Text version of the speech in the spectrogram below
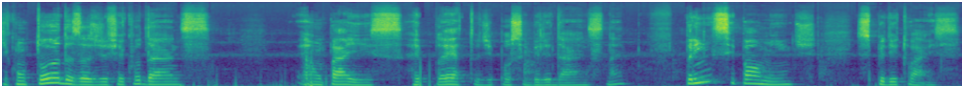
que com todas as dificuldades é um país repleto de possibilidades, né, principalmente espirituais.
